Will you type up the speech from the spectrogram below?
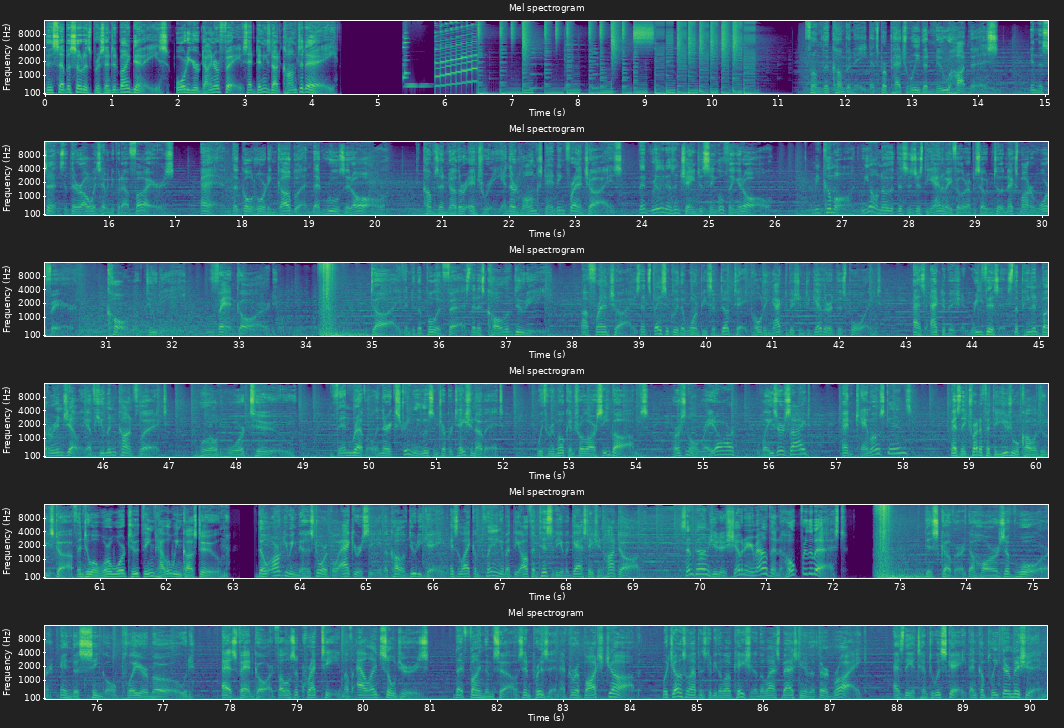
This episode is presented by Denny's. Order your diner faves at Denny's.com today. From the company that's perpetually the new hotness, in the sense that they're always having to put out fires, and the gold hoarding goblin that rules it all, comes another entry in their long standing franchise that really doesn't change a single thing at all. I mean, come on, we all know that this is just the anime filler episode until the next Modern Warfare. Call of Duty. Vanguard. Dive into the bullet fest that is Call of Duty, a franchise that's basically the worn piece of duct tape holding Activision together at this point, as Activision revisits the peanut butter and jelly of human conflict, World War II. Then revel in their extremely loose interpretation of it, with remote control RC bombs, personal radar, laser sight, and camo skins? As they try to fit the usual Call of Duty stuff into a World War II themed Halloween costume. Though arguing the historical accuracy of a Call of Duty game is like complaining about the authenticity of a gas station hot dog, sometimes you just shove it in your mouth and hope for the best. Discover the horrors of war in the single player mode as Vanguard follows a crack team of Allied soldiers that find themselves in prison after a botched job, which also happens to be the location of the last bastion of the Third Reich, as they attempt to escape and complete their mission.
